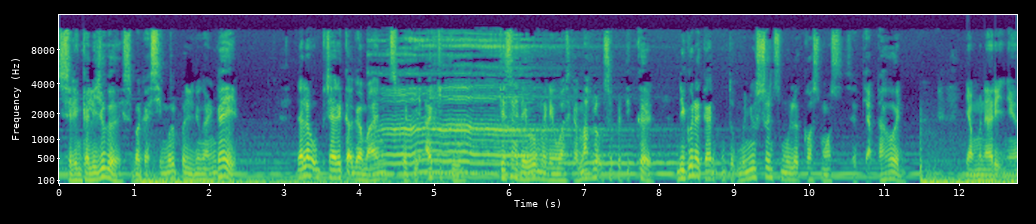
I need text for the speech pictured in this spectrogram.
Seringkali juga sebagai simbol perlindungan gaib. Dalam upacara keagamaan seperti Akitu kisah dewa menewaskan makhluk seperti Ker digunakan untuk menyusun semula kosmos setiap tahun. Yang menariknya,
